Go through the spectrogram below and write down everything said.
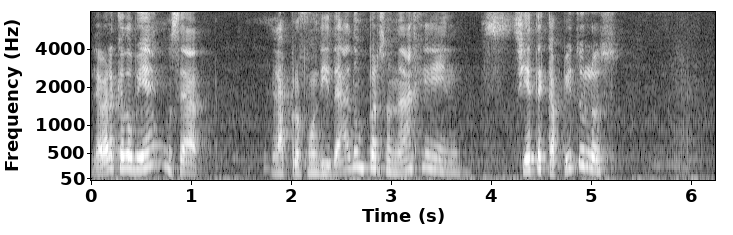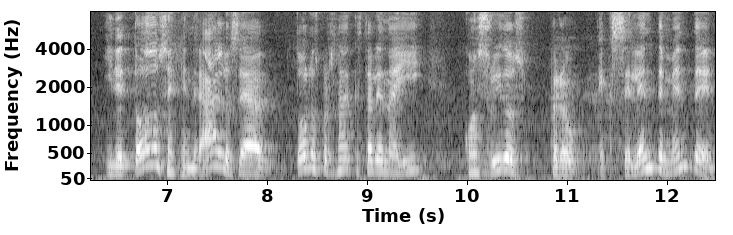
La verdad quedó bien, o sea, la profundidad de un personaje en siete capítulos. Y de todos en general, o sea, todos los personajes que están ahí construidos, pero excelentemente.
